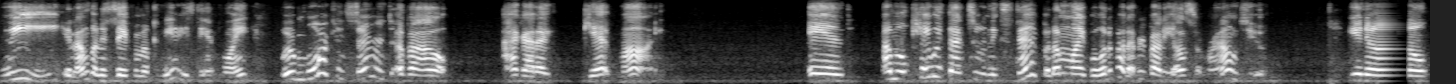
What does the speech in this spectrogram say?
We, and I'm going to say from a community standpoint, we're more concerned about, I got to get mine. And I'm okay with that to an extent, but I'm like, well, what about everybody else around you? You know,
